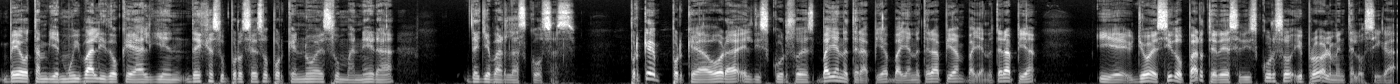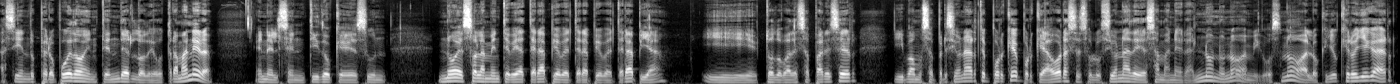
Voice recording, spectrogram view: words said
veo también muy válido que alguien deje su proceso porque no es su manera de llevar las cosas. ¿Por qué? Porque ahora el discurso es vayan a terapia, vayan a terapia, vayan a terapia. Y eh, yo he sido parte de ese discurso y probablemente lo siga haciendo, pero puedo entenderlo de otra manera, en el sentido que es un no es solamente ve a terapia, ve a terapia, ve a terapia, y todo va a desaparecer y vamos a presionarte. ¿Por qué? Porque ahora se soluciona de esa manera. No, no, no, amigos, no. A lo que yo quiero llegar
